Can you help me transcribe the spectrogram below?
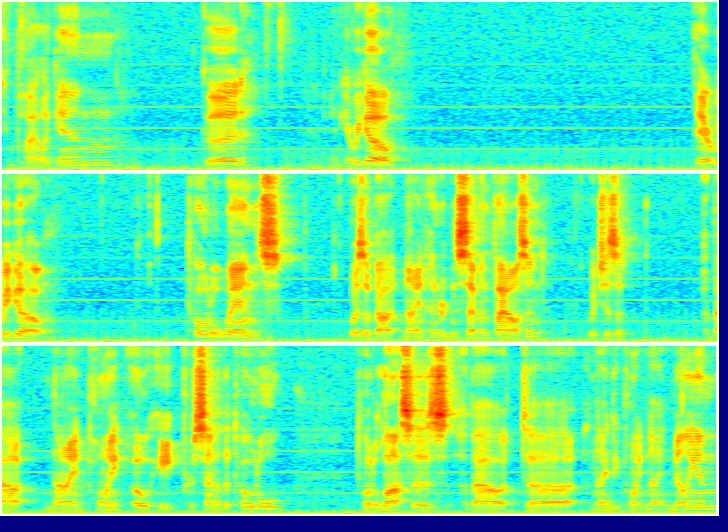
Compile again. Good. And here we go. There we go. Total wins was about 907,000, which is a, about 9.08% of the total. Total losses about uh, 90.9 million.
